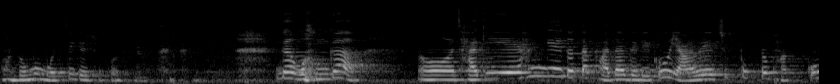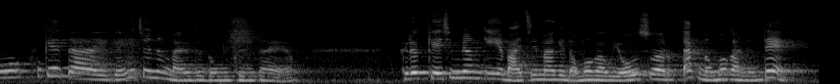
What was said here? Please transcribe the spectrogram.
어, 너무 멋지게 죽어요. 그러니까 뭔가 어, 자기의 한계도 딱 받아들이고 야외의 축복도 받고 후계자에게 해주는 말도 너무 근사해요. 그렇게 신명기의 마지막에 넘어가고 여우수아로 딱 넘어가는데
